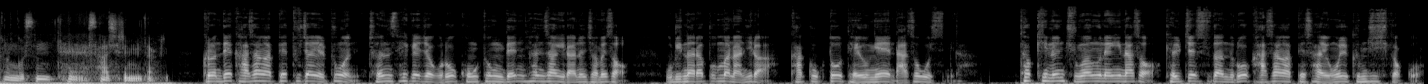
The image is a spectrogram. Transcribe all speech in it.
하는 것은 사실입니다. 그런데 가상화폐 투자 열풍은 전 세계적으로 공통된 현상이라는 점에서 우리나라뿐만 아니라 각국도 대응에 나서고 있습니다. 터키는 중앙은행이 나서 결제 수단으로 가상화폐 사용을 금지시켰고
